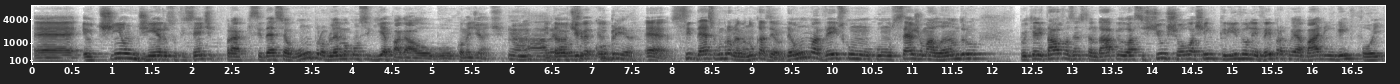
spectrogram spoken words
é, eu tinha um dinheiro suficiente para que se desse algum problema eu conseguia pagar o, o comediante. Ah, então legal, eu tive. você cobria. É, se desse algum problema, nunca deu. Deu uma vez com, com o Sérgio Malandro, porque ele tava fazendo stand-up, eu assisti o show, achei incrível, levei para Cuiabá, ninguém foi.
